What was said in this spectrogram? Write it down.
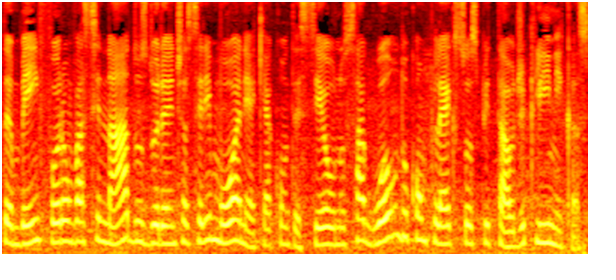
também foram vacinados durante a cerimônia que aconteceu no saguão do Complexo Hospital de Clínicas.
